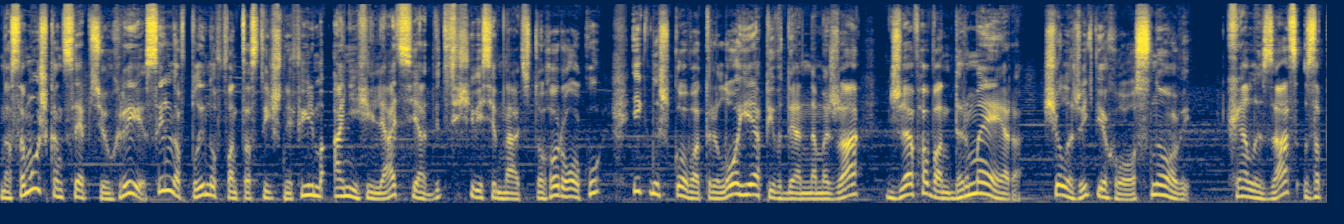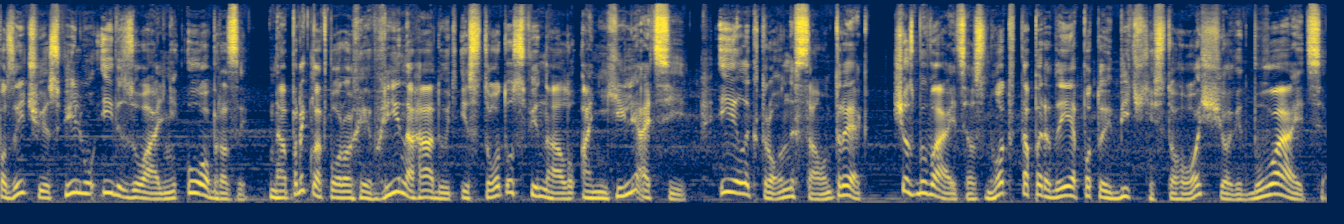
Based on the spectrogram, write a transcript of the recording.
На саму ж концепцію гри сильно вплинув фантастичний фільм Анігіляція 2018 року і книжкова трилогія Південна межа Джефа Вандермеєра, що лежить в його основі. Хелезас запозичує з фільму і візуальні образи. Наприклад, вороги в грі нагадують істоту з фіналу Анігіляції і електронний саундтрек, що збивається з нот та передає потойбічність того, що відбувається.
